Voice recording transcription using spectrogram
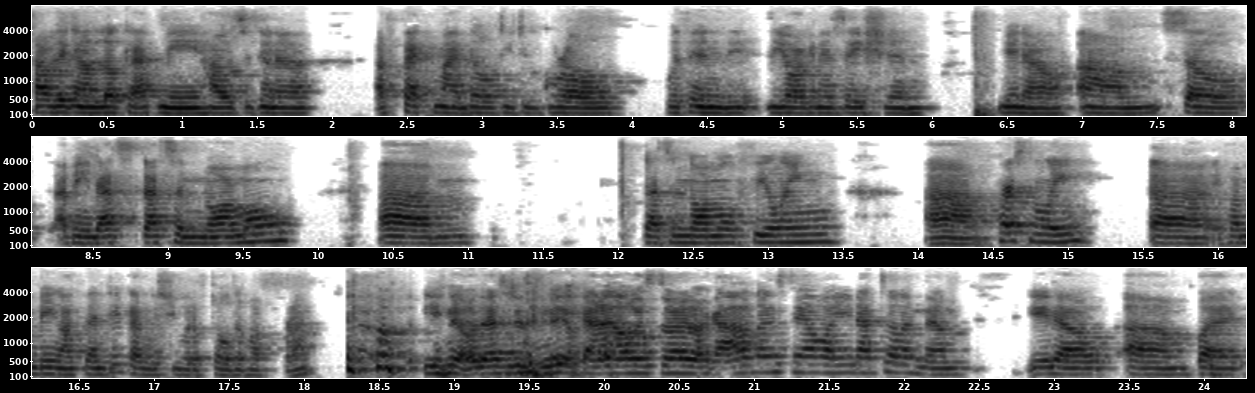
how are they going to look at me? How is it going to affect my ability to grow within the, the organization? You know, um, so I mean that's that's a normal um, that's a normal feeling. Uh, personally, uh, if I'm being authentic, I wish you would have told them up front. you know, that's just me. And I always start like, I don't understand why you're not telling them, you know, um, but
